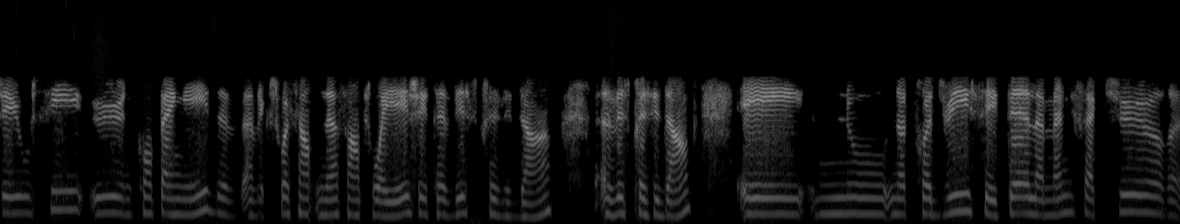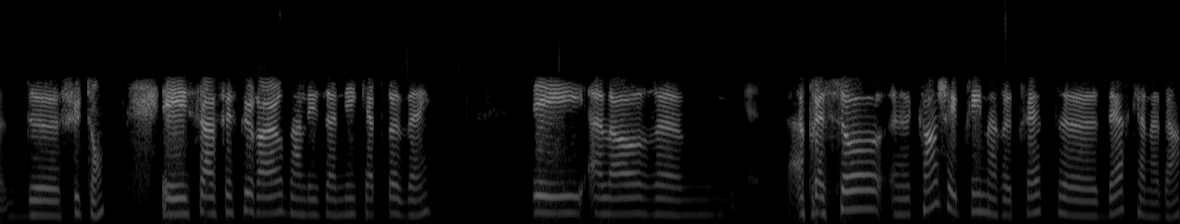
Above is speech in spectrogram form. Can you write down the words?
j'ai aussi eu une compagnie avec 69 employés. J'étais vice-président, vice-présidente. Et nous, notre produit, c'était la manufacture de futons. Et ça a fait fureur dans les années 80. Et alors, après ça, quand j'ai pris ma retraite d'Air Canada,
